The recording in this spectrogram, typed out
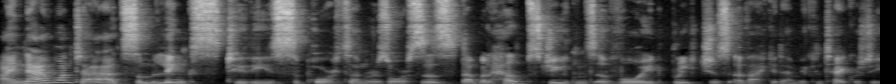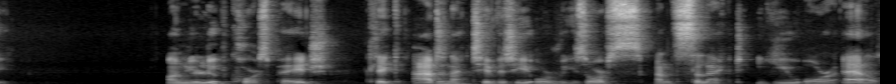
I now want to add some links to these supports and resources that will help students avoid breaches of academic integrity. On your Loop course page, click Add an activity or resource and select URL.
